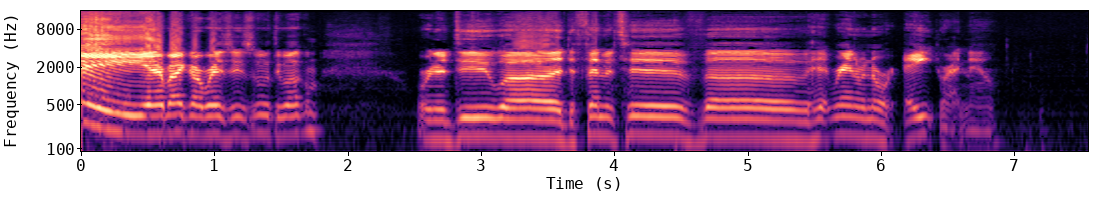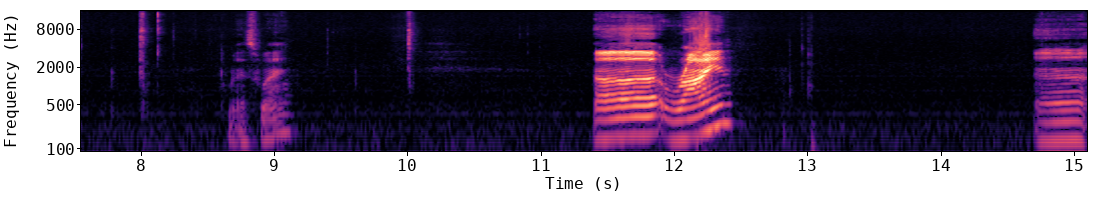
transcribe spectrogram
Hey, everybody, Car Racers with you. Welcome. We're gonna do uh, definitive uh, hit random number eight right now. Come this way. Uh, Ryan. Uh,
